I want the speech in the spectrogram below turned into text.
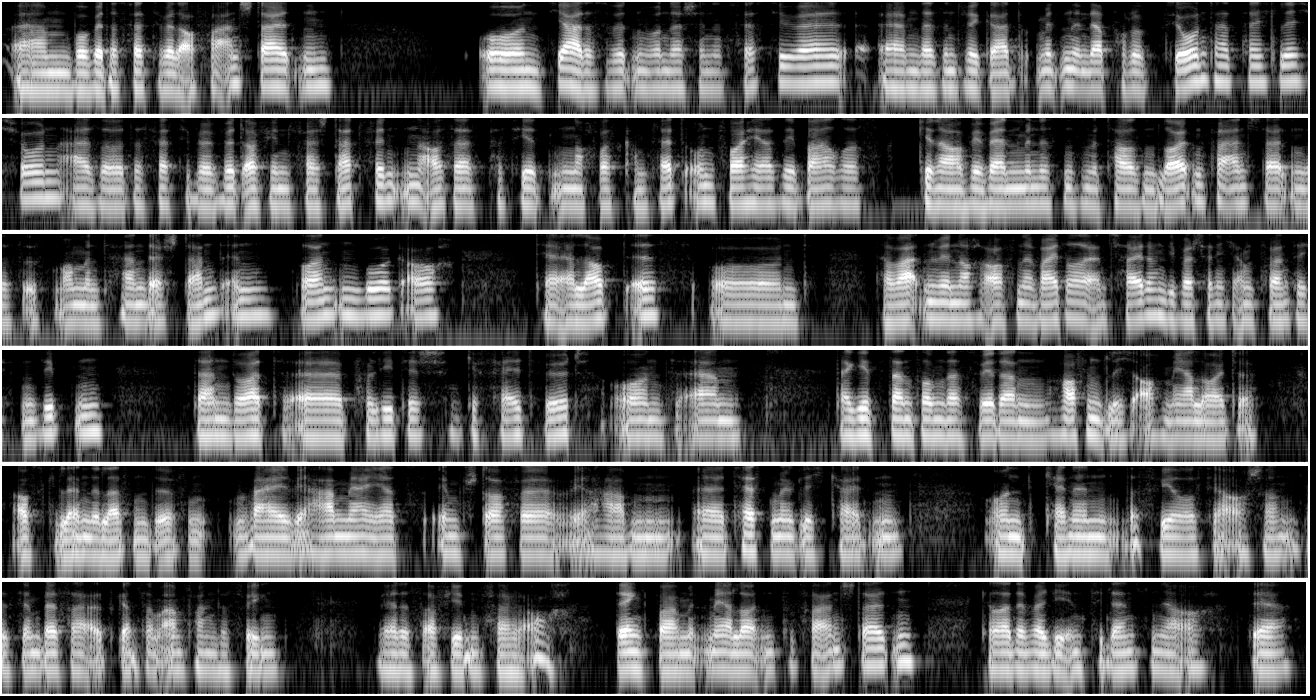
ähm, wo wir das Festival auch veranstalten. Und ja, das wird ein wunderschönes Festival. Ähm, da sind wir gerade mitten in der Produktion tatsächlich schon. Also das Festival wird auf jeden Fall stattfinden, außer es passiert noch was komplett Unvorhersehbares. Genau, wir werden mindestens mit 1000 Leuten veranstalten. Das ist momentan der Stand in Brandenburg auch, der erlaubt ist. Und da warten wir noch auf eine weitere Entscheidung, die wahrscheinlich am 20.07. dann dort äh, politisch gefällt wird. Und ähm, da geht es dann darum, dass wir dann hoffentlich auch mehr Leute aufs Gelände lassen dürfen, weil wir haben ja jetzt Impfstoffe, wir haben äh, Testmöglichkeiten und kennen das Virus ja auch schon ein bisschen besser als ganz am Anfang. Deswegen wäre das auf jeden Fall auch denkbar, mit mehr Leuten zu veranstalten, gerade weil die Inzidenzen ja auch sehr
